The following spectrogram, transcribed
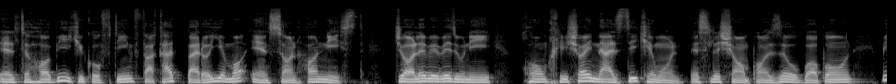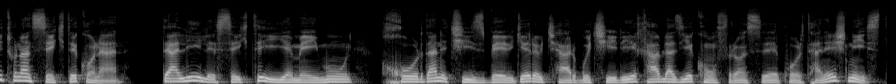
التهابی که گفتیم فقط برای ما انسان ها نیست. جالبه بدونی قومخیش های نزدیکمون مثل شامپانزه و بابون می‌تونن سکته کنن. دلیل سکته یه میمون خوردن چیزبرگر و چرب و چیلی قبل از یه کنفرانس پرتنش نیست.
